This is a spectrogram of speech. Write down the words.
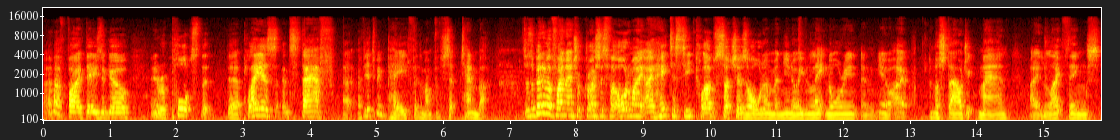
about five days ago, and it reports that the players and staff uh, have yet to be paid for the month of September. So it's a bit of a financial crisis for Oldham. I, I hate to see clubs such as Oldham and you know even Leyton Orient and you know I a nostalgic man. I like things.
